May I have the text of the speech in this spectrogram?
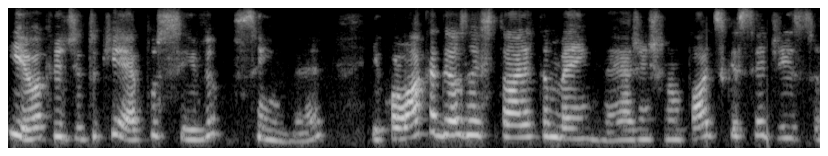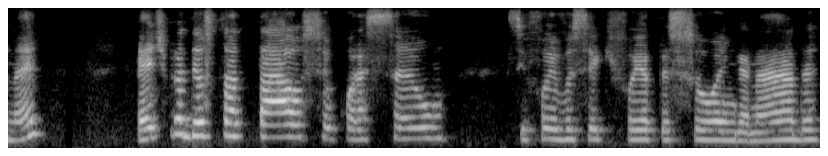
e eu acredito que é possível, sim, né? E coloca Deus na história também, né? A gente não pode esquecer disso, né? Pede para Deus tratar o seu coração, se foi você que foi a pessoa enganada,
